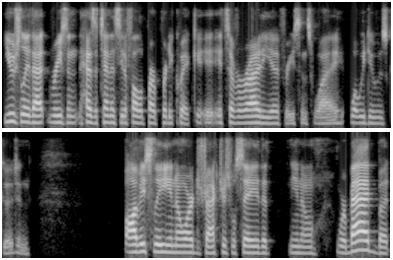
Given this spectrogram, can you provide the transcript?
usually that reason has a tendency to fall apart pretty quick. It's a variety of reasons why what we do is good, and obviously, you know, our detractors will say that, you know, we're bad, but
